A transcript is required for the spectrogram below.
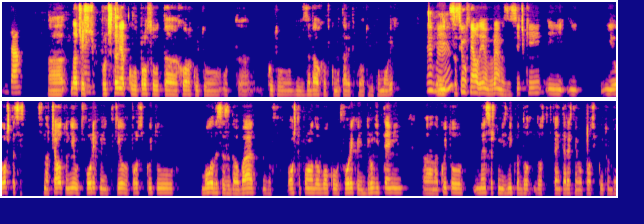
да. А, значи ще прочета няколко въпроса от а, хора, които, от, а, които ви задаваха в коментарите, когато ги помолих. Mm-hmm. И със сигурност няма да имаме време за всички. И, и, и още с, в началото ние отворихме и такива въпроси, които могат да се задълбаят в още по-надълбоко. Отвориха и други теми, а, на които мен също ми изникват до, доста така интересни въпроси, които да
